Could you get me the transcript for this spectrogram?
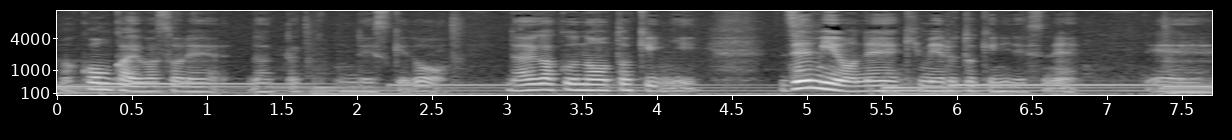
まあ、今回はそれだったんですけど大学の時にゼミをね決める時にですね、え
